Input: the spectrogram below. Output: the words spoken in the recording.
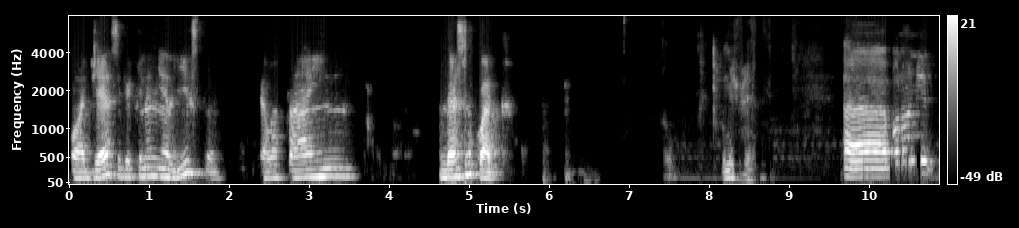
Ó, a Jéssica, aqui na minha lista, ela tá em 14. Vamos ver. Uh, Bononi,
